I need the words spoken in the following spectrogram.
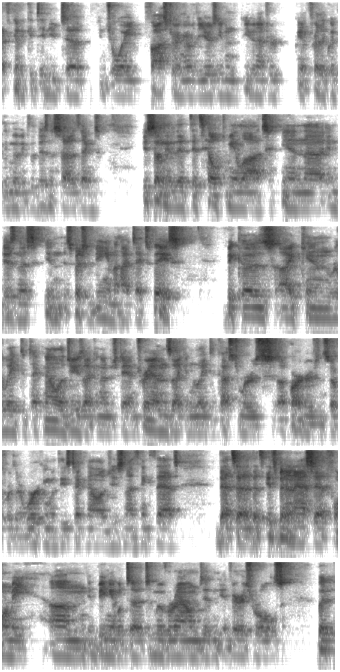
I've kind of continued to enjoy fostering over the years, even even after you know, fairly quickly moving to the business side of things, is something that that's helped me a lot in uh, in business, in especially being in the high tech space, because I can relate to technologies, I can understand trends, I can relate to customers, uh, partners, and so forth that are working with these technologies, and I think that that's a that's it's been an asset for me um, in being able to, to move around in, in various roles. But,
